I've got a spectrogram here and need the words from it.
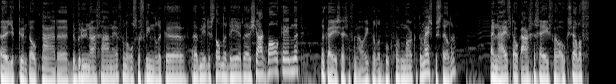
Eh, je kunt ook naar eh, de Bruna gaan hè, van onze vriendelijke eh, middenstander, de heer Sjaak Balkende. Dan kan je zeggen van nou, ik wil het boek van Marco Termes bestellen. En hij heeft ook aangegeven ook zelf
